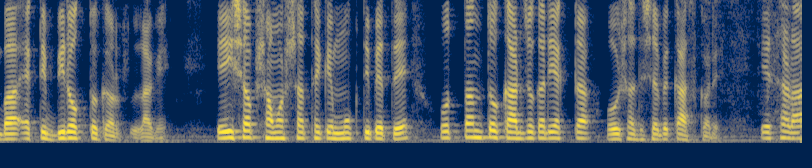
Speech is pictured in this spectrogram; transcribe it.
বা একটি বিরক্তকর লাগে। এই সব সমস্যা থেকে মুক্তি পেতে অত্যন্ত কার্যকারী একটা ঔষধ হিসেবে কাজ করে। এছাড়া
